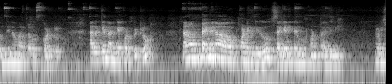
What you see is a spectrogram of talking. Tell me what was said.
ಒಂದಿನ ಮಾತ್ರ ಉಟ್ಕೊಂಡ್ರು. ಅದಕ್ಕೆ ನನಗೆ ಕೊಟ್ಬಿಟ್ರು. ನಾನು ಒಂದು ಟೈಮ್ ಏನೋ ಉಟ್ಕೊಂಡಿದ್ದೀನಿ. ಇದು ಸೆಕೆಂಡ್ ಟೈಮ್ ಉಟ್ಕೊಳ್ತಾ ಇದ್ದೀನಿ. ನೋಡಿ,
